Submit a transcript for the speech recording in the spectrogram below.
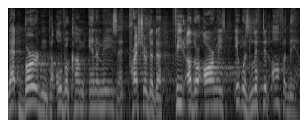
That burden to overcome enemies, that pressure to defeat other armies, it was lifted off of them.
